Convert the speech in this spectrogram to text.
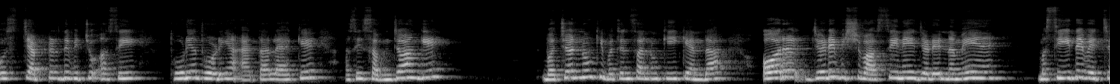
ਉਸ ਚੈਪਟਰ ਦੇ ਵਿੱਚੋਂ ਅਸੀਂ ਥੋੜੀਆਂ ਥੋੜੀਆਂ ਐਤਾਂ ਲੈ ਕੇ ਅਸੀਂ ਸਮਝਾਂਗੇ। ਵਚਨ ਨੂੰ ਕਿ ਵਚਨ ਸਾਨੂੰ ਕੀ ਕਹਿੰਦਾ? ਔਰ ਜਿਹੜੇ ਵਿਸ਼ਵਾਸੀ ਨੇ, ਜਿਹੜੇ ਨਵੇਂ ਹੈ ਮਸੀਹ ਦੇ ਵਿੱਚ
